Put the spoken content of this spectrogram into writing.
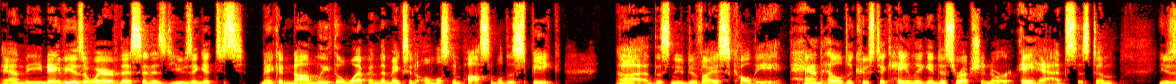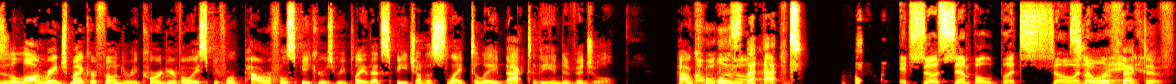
And the Navy is aware of this and is using it to make a non lethal weapon that makes it almost impossible to speak. Uh, this new device, called the Handheld Acoustic Hailing and Disruption, or AHAD system, uses a long range microphone to record your voice before powerful speakers replay that speech on a slight delay back to the individual. How cool Oh is God. that? It's so simple, but so annoying. So effective.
